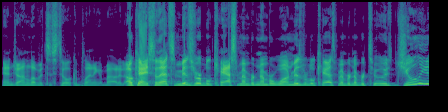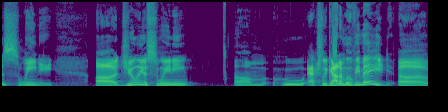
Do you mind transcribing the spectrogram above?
And Jon Lovitz is still complaining about it. Okay, so that's miserable cast member number one. Miserable cast member number two is Julia Sweeney. Uh, Julia Sweeney um, who actually got a movie made uh,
